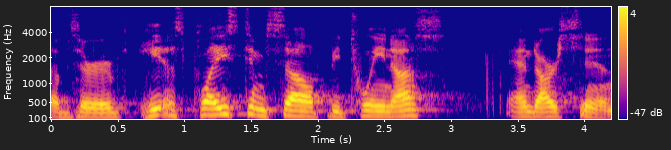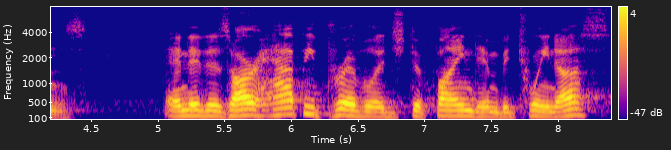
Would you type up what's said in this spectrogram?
observed, He has placed Himself between us and our sins, and it is our happy privilege to find Him between us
